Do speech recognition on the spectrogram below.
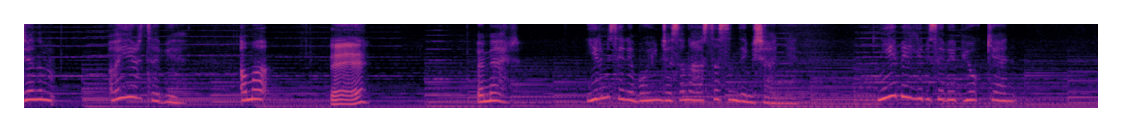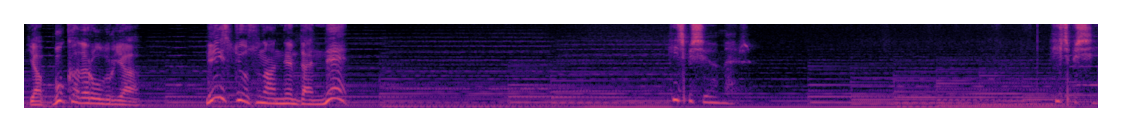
Canım hayır tabii. Ama Ee, Ömer 20 sene boyunca sana hastasın demiş annen. Niye belli bir sebep yokken ya bu kadar olur ya. Ne istiyorsun annemden ne? hiçbir şey Ömer. Hiçbir şey.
